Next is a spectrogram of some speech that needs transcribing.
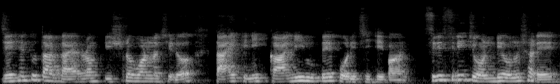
যেহেতু তার গায়ের রং কৃষ্ণবর্ণ ছিল, তাই তিনি কালী রূপে পরিচিতি পান। শ্রী শ্রী চণ্ডী অনুসারে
